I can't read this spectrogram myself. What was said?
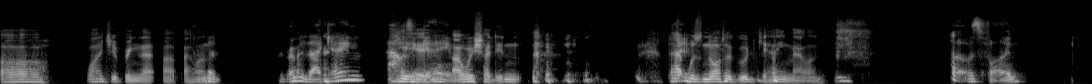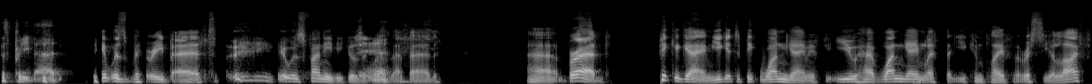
Oh, why'd you bring that up, Alan? Remember that game? That was a game. I wish I didn't. that was not a good game, Alan. That was fine. It was pretty bad. It was very bad. It was funny because it was that bad. Uh, Brad, pick a game. You get to pick one game. If you have one game left that you can play for the rest of your life,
